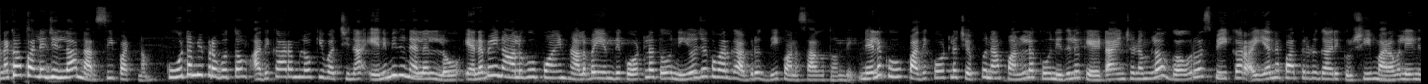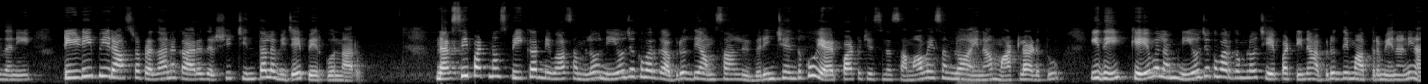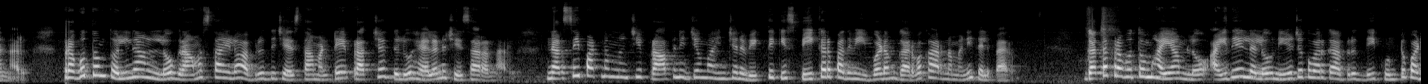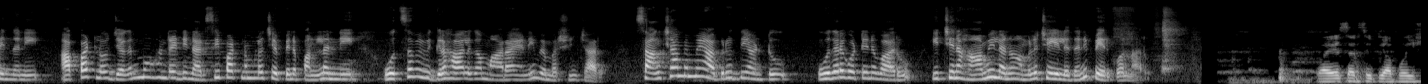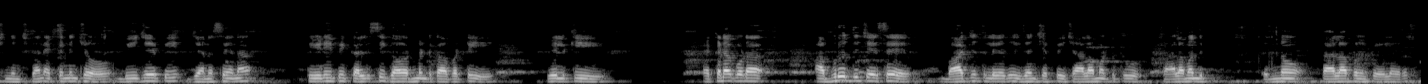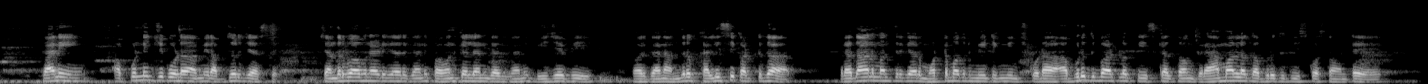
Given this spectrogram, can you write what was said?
అనకాపల్లి జిల్లా నర్సీపట్నం. కూటమి ప్రభుత్వం అధికారంలోకి వచ్చిన ఎనిమిది నెలల్లో ఎనభై నాలుగు పాయింట్ నలభై ఎనిమిది కోట్లతో నియోజకవర్గ అభివృద్ధి కొనసాగుతోంది. నెలకు పది కోట్ల చెప్పున పనులకు నిధులు కేటాయించడంలో గౌరవ స్పీకర్ అయ్యన్నపాత్రుడు గారి కృషి మరవలేనిదని టీడీపీ రాష్ట్ర ప్రధాన కార్యదర్శి చింతల విజయ్ పేర్కొన్నారు. నర్సీపట్నం స్పీకర్ నివాసంలో నియోజకవర్గ అభివృద్ధి అంశాలను వివరించేందుకు ఏర్పాటు చేసిన సమావేశంలో ఆయన మాట్లాడుతూ ఇది కేవలం నియోజకవర్గంలో చేపట్టిన అభివృద్ధి మాత్రమేనని అన్నారు. ప్రభుత్వం తొలినాళ్ళలో గ్రామస్థాయిలో అభివృద్ధి చేస్తామంటే ప్రత్యర్థులు హేళన చేశారన్నారు. నర్సీపట్నం నుంచి ప్రాతినిధ్యం వహించిన వ్యక్తికి స్పీకర్ పదవి ఇవ్వడం గర్వకారణమని తెలిపారు. గత ప్రభుత్వం హయాంలో ఐదేళ్ళలో నియోజకవర్గ అభివృద్ధి కుంటుపడిందని అప్పట్లో జగన్మోహన్ రెడ్డి నర్సీపట్నంలో చెప్పిన పనులన్నీ ఉత్సవ విగ్రహాలుగా మారాయని విమర్శించారు. సంక్షేమమే అభివృద్ధి అంటూ ఊదరగొట్టిన వారు ఇచ్చిన హామీలను అమలు చేయలేదని పేర్కొన్నారు. వైఎస్ఆర్సీపీ అపోజిషన్ నుంచి కానీ ఎక్కడి నుంచో బీజేపీ జనసేన టీడీపీ కలిసి గవర్నమెంట్ కాబట్టి వీళ్ళకి ఎక్కడా కూడా అభివృద్ధి చేసే బాధ్యత లేదు ఇదని చెప్పి చాలా మటుకు చాలామంది ఎన్నో పేలాపనలు పేలారు. కానీ అప్పటి నుంచి కూడా మీరు అబ్జర్వ్ చేస్తే చంద్రబాబు నాయుడు గారు కానీ పవన్ కళ్యాణ్ గారు కానీ బీజేపీ వారు కానీ అందరూ కలిసి కట్టుగా ప్రధానమంత్రి గారు మొట్టమొదటి మీటింగ్ నుంచి కూడా అభివృద్ధి బాటలోకి తీసుకెళ్తాం గ్రామాల్లోకి అభివృద్ధి తీసుకొస్తాం అంటే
